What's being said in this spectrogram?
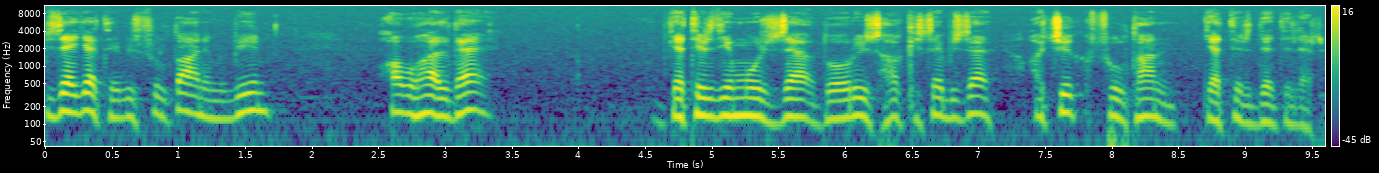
bize getir bir sultan-ı mübin o halde getirdiği mucize doğruysa hak ise bize açık sultan getir dediler.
